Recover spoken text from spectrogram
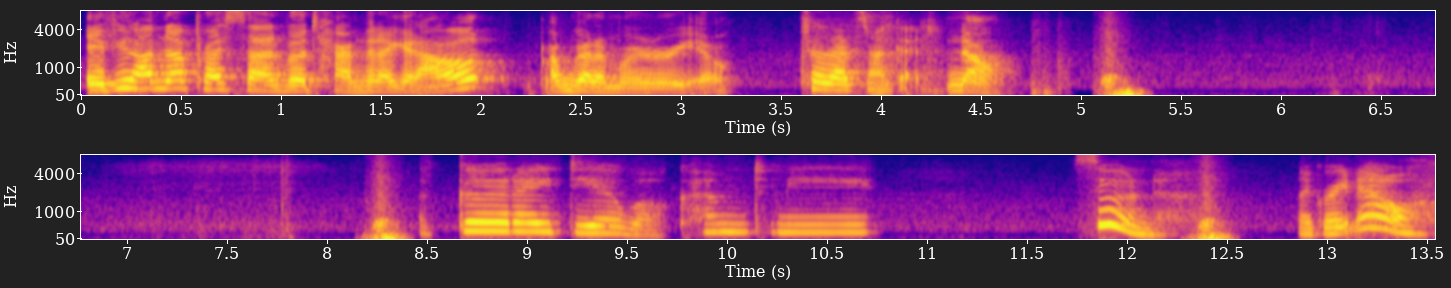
If you have not pressed send by the time that I get out, I'm gonna murder you. So that's not good. No. A good idea will come to me soon. Like right now.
